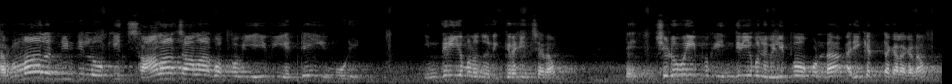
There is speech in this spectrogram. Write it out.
ధర్మాలన్నింటిలోకి చాలా చాలా గొప్పవి ఏవి అంటే ఈ మూడే. ఇంద్రియములను నిగ్రహించడం అంటే చెడు వైపుకి ఇంద్రియములు వెళ్ళిపోకుండా అరికట్టగలగడం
